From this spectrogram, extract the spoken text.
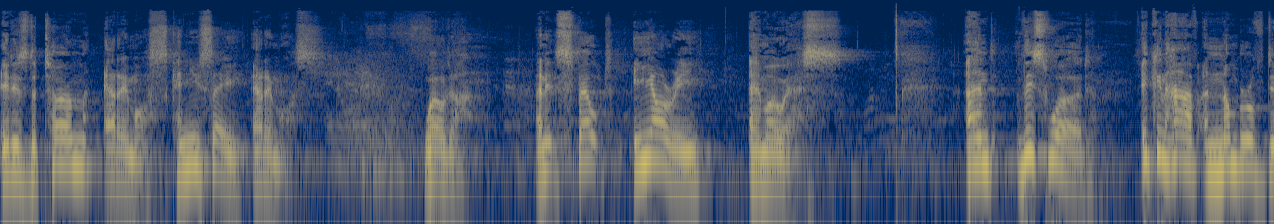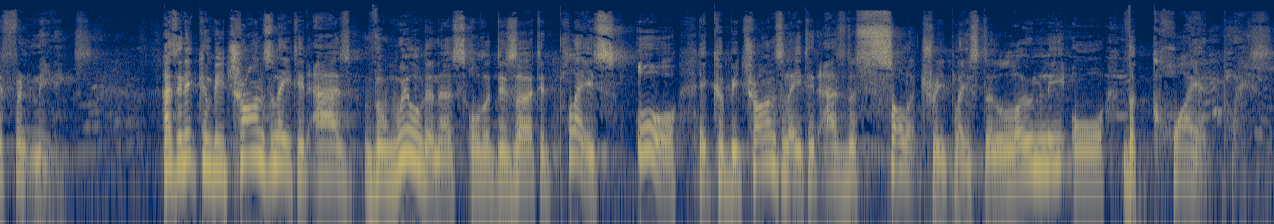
it is the term eremos. Can you say eremos? eremos. Well done. And it's spelt E R E M O S. And this word, it can have a number of different meanings. As in, it can be translated as the wilderness or the deserted place, or it could be translated as the solitary place, the lonely or the quiet place.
